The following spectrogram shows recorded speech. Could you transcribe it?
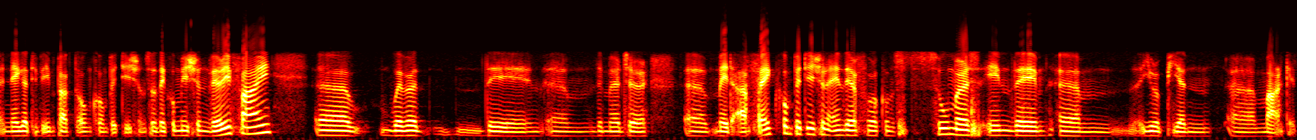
a, negative impact on competition. So the Commission verify uh, whether the um, the merger uh, may affect competition and therefore consumers in the um, European uh, market.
